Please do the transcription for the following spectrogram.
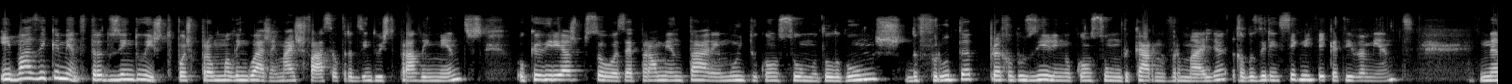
e basicamente, traduzindo isto depois para uma linguagem mais fácil, traduzindo isto para alimentos, o que eu diria às pessoas é para aumentarem muito o consumo de legumes, de fruta, para reduzirem o consumo de carne vermelha, reduzirem significativamente. Na...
